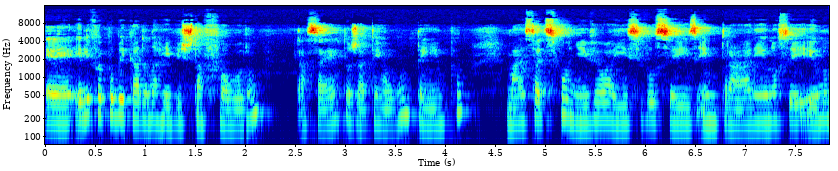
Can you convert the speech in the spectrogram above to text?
É, ele foi publicado na revista Fórum, tá certo? Já tem algum tempo, mas está disponível aí se vocês entrarem. Eu não sei, eu não,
